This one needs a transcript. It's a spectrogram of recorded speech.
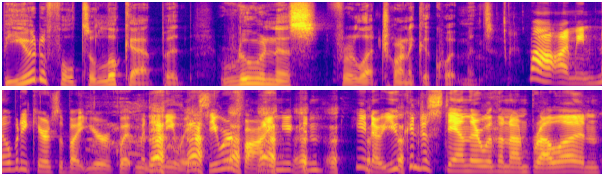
beautiful to look at, but ruinous for electronic equipment. Well, I mean, nobody cares about your equipment anyways. You were fine. You can, you know, you can just stand there with an umbrella and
